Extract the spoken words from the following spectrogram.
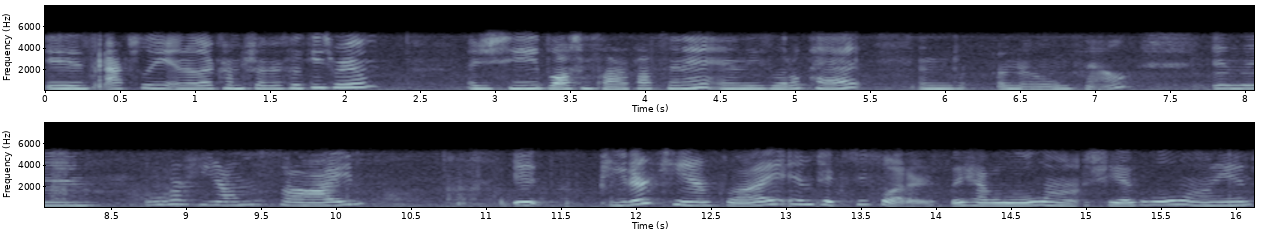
is actually another Crumb Sugar Cookies room. As you see, Blossom flower pots in it, and these little pets, and a gnome fell. And then over here on the side, it's Peter can fly and Pixie Flutters. They have a little lion. She has a little lion,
